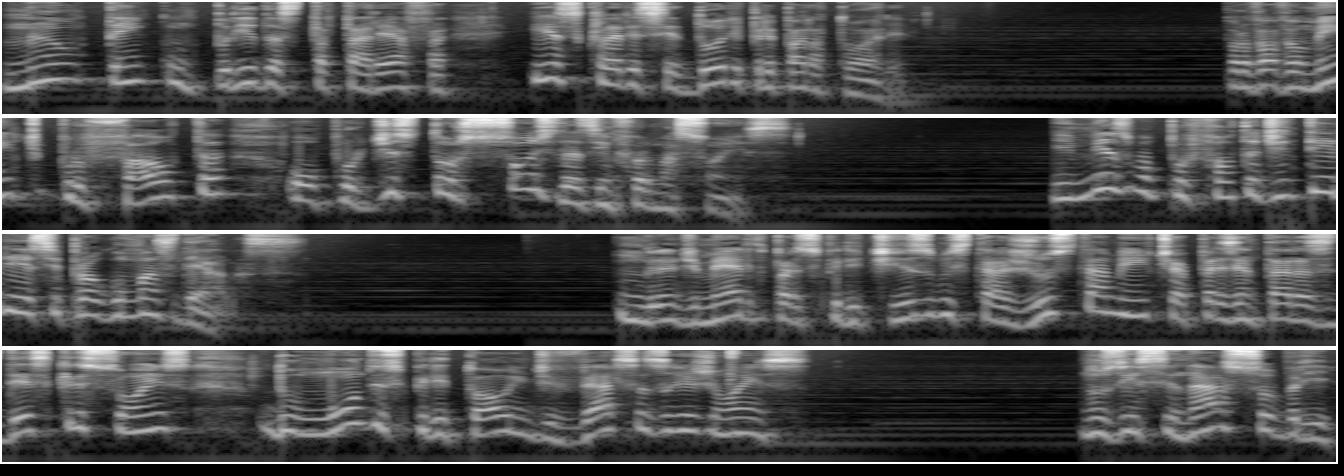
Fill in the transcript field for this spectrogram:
não têm cumprido esta tarefa esclarecedora e preparatória provavelmente por falta ou por distorções das informações, e mesmo por falta de interesse para algumas delas. Um grande mérito para o Espiritismo está justamente apresentar as descrições do mundo espiritual em diversas regiões, nos ensinar sobre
